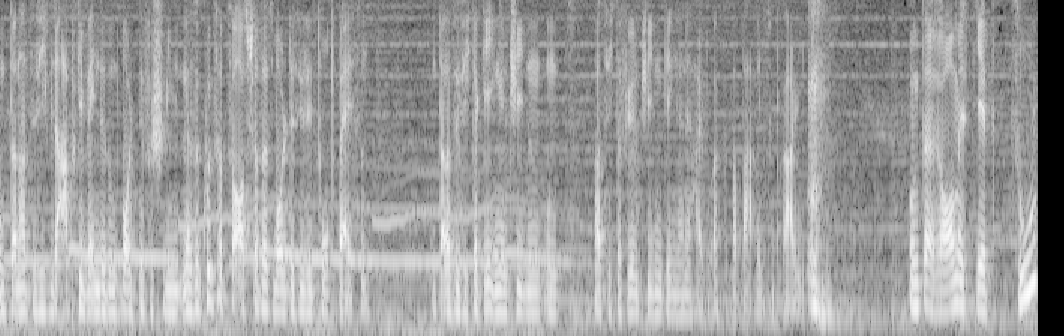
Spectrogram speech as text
Und dann hat sie sich wieder abgewendet und wollte verschwinden. Also kurz hat so ausgeschaut, als wollte sie sie tot beißen. Und dann hat sie sich dagegen entschieden und hat sich dafür entschieden, gegen eine Halborg-Barbarin zu prallen. Und der Raum ist jetzt zu.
